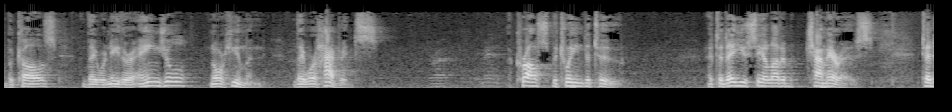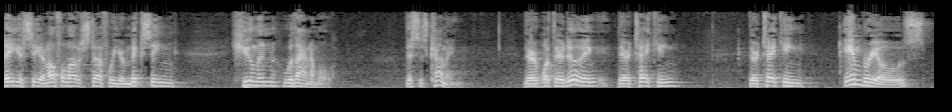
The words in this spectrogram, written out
because they were neither angel nor human. They were hybrids, a cross between the two. Uh, today you see a lot of chimeras. Today you see an awful lot of stuff where you're mixing human with animal. This is coming. They're, what they're doing, they're taking, they're taking embryos,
